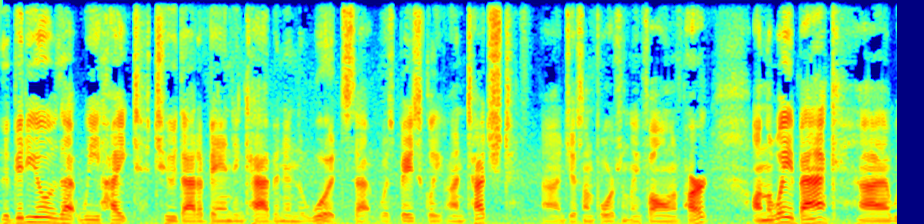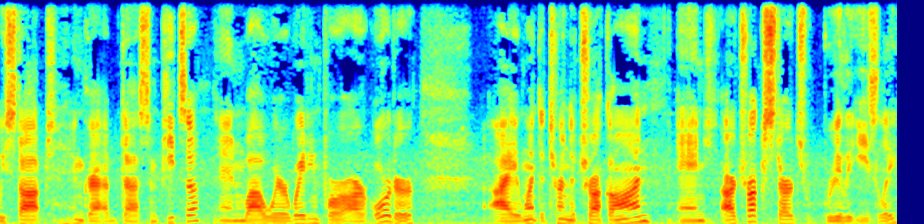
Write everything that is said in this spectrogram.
the video that we hiked to that abandoned cabin in the woods that was basically untouched, uh, just unfortunately falling apart. On the way back, uh, we stopped and grabbed uh, some pizza and while we were waiting for our order, I went to turn the truck on and our truck starts really easily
